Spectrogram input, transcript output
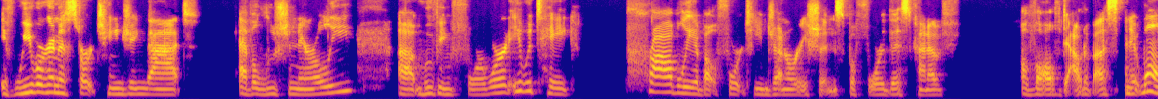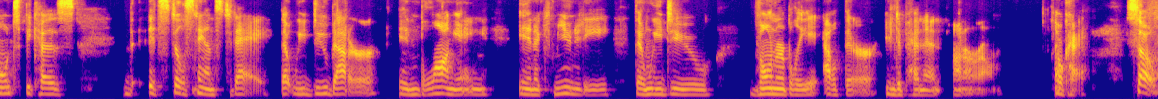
If we were going to start changing that evolutionarily uh, moving forward it would take probably about 14 generations before this kind of evolved out of us. And it won't because it still stands today that we do better in belonging in a community than we do vulnerably out there independent on our own. Okay. So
